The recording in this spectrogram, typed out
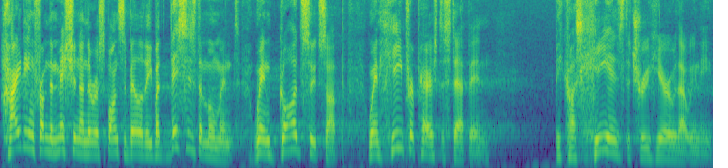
hiding from the mission and the responsibility. But this is the moment when God suits up, when he prepares to step in, because he is the true hero that we need.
